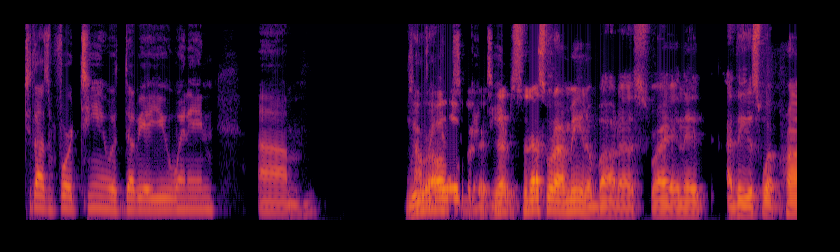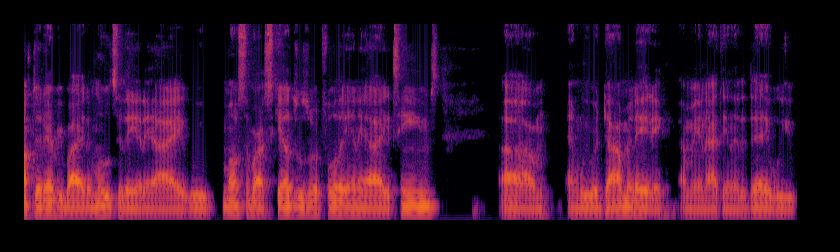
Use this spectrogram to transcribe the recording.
2014 with WU winning. Um, mm-hmm we were all over. That, so that's what I mean about us, right? And it, I think it's what prompted everybody to move to the NAI. We most of our schedules were full of NAI teams, um, and we were dominating. I mean, at the end of the day, we,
